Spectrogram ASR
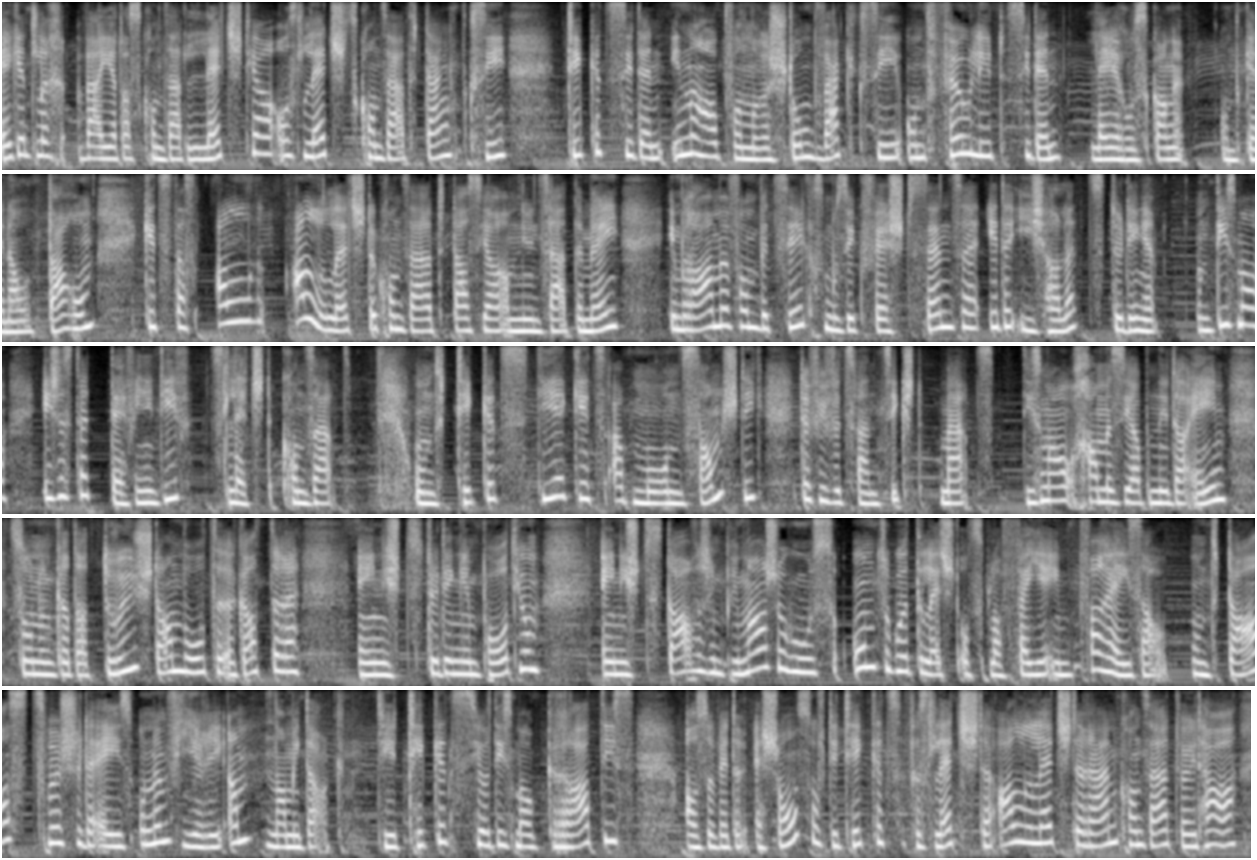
Eigentlich war ja das Konzert letztes Jahr als letztes Konzert gedacht gewesen. Tickets sind dann innerhalb von einer Stunde weg gewesen und viele Leute sind dann leer ausgegangen. Und genau darum gibt es das aller, allerletzte Konzert das Jahr am 19. Mai im Rahmen vom Bezirksmusikfest Sense in der Eishalle zu Tüdingen. Und diesmal ist es dann definitiv das letzte Konzert. Und Tickets die gibt es ab morgen Samstag, den 25. März. Diesmal kann man sie aber nicht an einem, sondern gerade an drei Standorten ergattern. Ein ist das Döding im Podium, ein ist das Tafels im Primarschulhaus und zu guter Letzt auch das Plafeyen im Pfarreisaal. Und das zwischen der 1 und dem 4 am Nachmittag. Die Tickets sind diesmal gratis. Also wenn ihr eine Chance auf die Tickets für das letzte, allerletzte Rennkonzert wollt dann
